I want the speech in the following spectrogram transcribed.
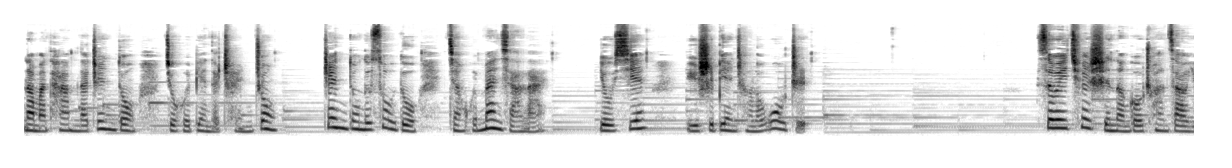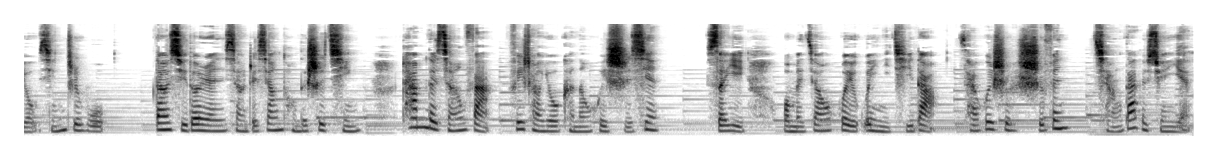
那么它们的振动就会变得沉重，振动的速度将会慢下来，有些于是变成了物质。思维确实能够创造有形之物。当许多人想着相同的事情，他们的想法非常有可能会实现。所以，我们将会为你祈祷，才会是十分强大的宣言。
